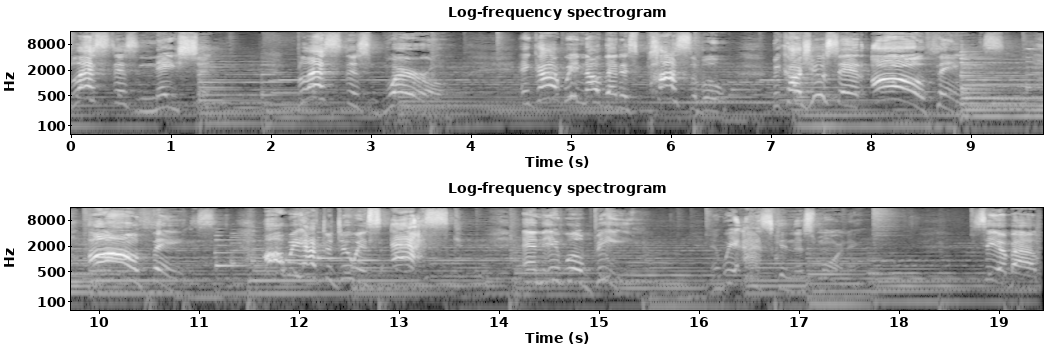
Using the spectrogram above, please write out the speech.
bless this nation, bless this world. And God, we know that it's possible because you said all things, all things. All we have to do is ask, and it will be. And we're asking this morning. See about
